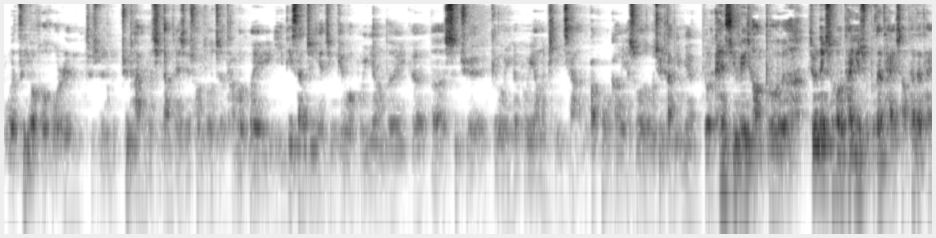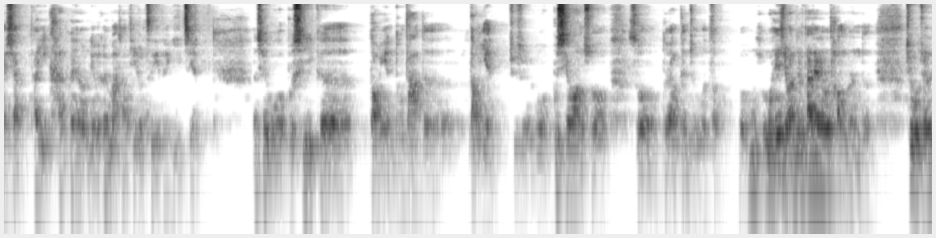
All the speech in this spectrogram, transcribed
我自己有合伙人，就是剧团有其他这些创作者，他们会以第三只眼睛。给我不一样的一个呃视觉，给我一个不一样的评价。包括我刚刚也说了，我剧团里面就看戏非常多的，就那时候他也许不在台上，他在台下，他一看会有有会马上提出自己的意见。而且我不是一个导演独大的导演，就是我不希望说所有都要跟着我走。我我很喜欢就是大家有讨论的，就我觉得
